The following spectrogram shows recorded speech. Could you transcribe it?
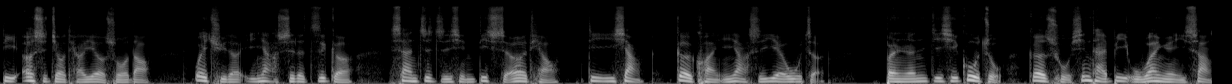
第二十九条也有说到。未取得营养师的资格，擅自执行第十二条第一项各款营养师业务者，本人及其雇主各处新台币五万元以上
